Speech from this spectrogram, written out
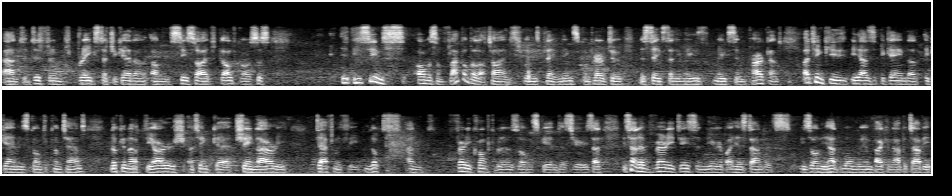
and the different breaks that you get on, on seaside golf courses, he seems almost unflappable at times when he's playing links compared to mistakes that he makes, makes in Parkland. I think he, he has a game that, again, he's going to contend. Looking at the Irish, I think uh, Shane Lowry definitely looks and very comfortable in his own skin this year. He's had he's had a very decent year by his standards. He's only had one win back in Abu Dhabi,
